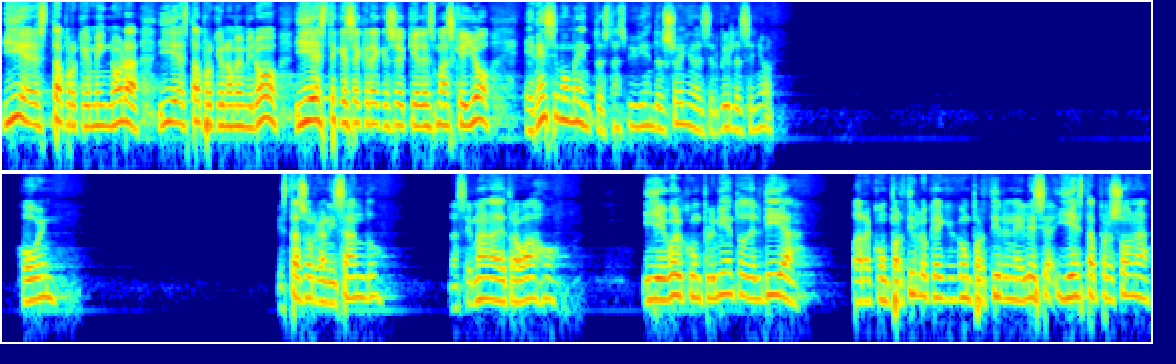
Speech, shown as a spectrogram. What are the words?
y esta porque me ignora, y esta porque no me miró, y este que se cree que, que él es más que yo, en ese momento estás viviendo el sueño de servirle al Señor. Joven, estás organizando la semana de trabajo y llegó el cumplimiento del día para compartir lo que hay que compartir en la iglesia y esta persona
